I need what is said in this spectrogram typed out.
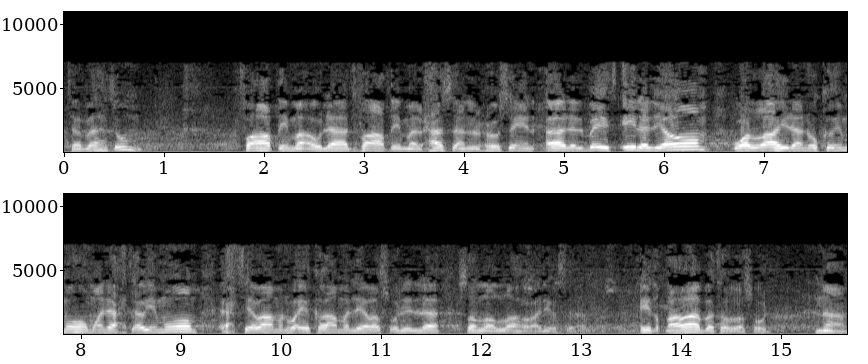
انتبهتم؟ فاطمة أولاد فاطمة الحسن الحسين آل البيت إلى اليوم والله لنكرمهم ونحترمهم احتراما وإكراما لرسول الله صلى الله عليه وسلم. إذ قرابة الرسول. نعم.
